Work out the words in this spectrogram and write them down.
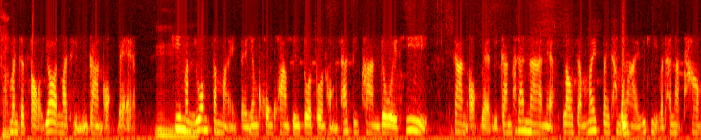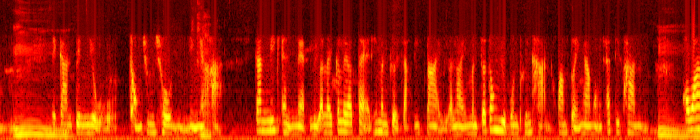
ครับมันจะต่อยอดมาถึงการออกแบบอืที่มันร่วมสมัยแต่ยังคงความเป็นตัวตนของชาติพันธุ์โดยที่ การออกแบบหรือการพัฒนาเนี่ย เราจะไม่ไปทำลายวิถีวัฒนธรรมอืมในการเป็นอยู่ของชุมชนอย่างเงี้ยค่ะ การ mix and match หรืออะไรก็แล้วแต่ที่มันเกิดจากดีไซน์หรืออะไร มันจะต้องอยู่บนพื้นฐานความสวยงามของชาติพันธุ์อืมเพราะว่า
